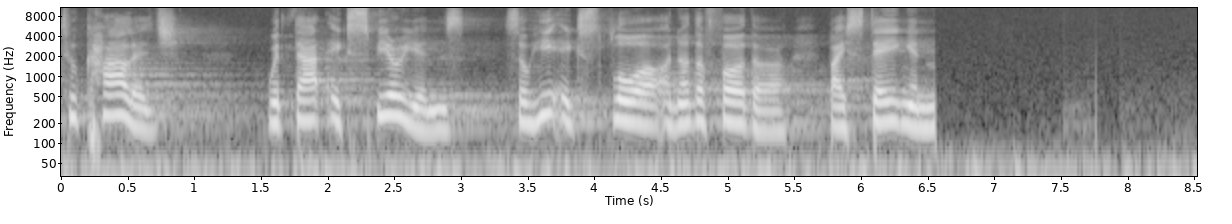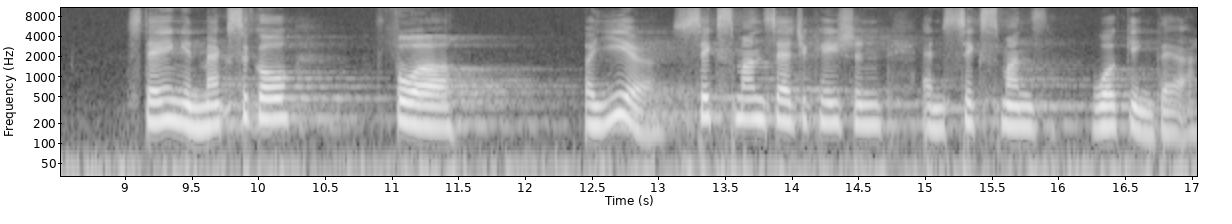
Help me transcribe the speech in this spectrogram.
to college with that experience. So he explored another further by staying in staying in Mexico for a year, six months education and six months working there.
